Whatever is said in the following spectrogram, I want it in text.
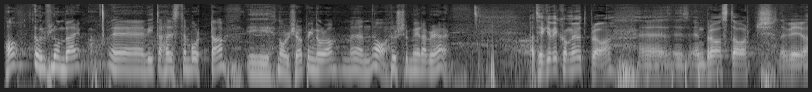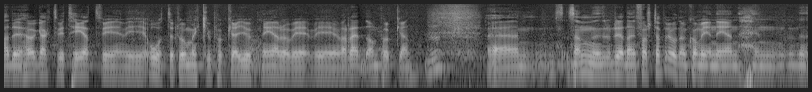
Ja, Ulf Lundberg, eh, Vita Hästen borta i Norrköping då, då. men ja, hur summerar vi det här? Jag tycker vi kom ut bra. Eh, en bra start där vi hade hög aktivitet, vi, vi återtog mycket puckar djupt ner och vi, vi var rädda om pucken. Mm. Sen redan i första perioden kom vi in i en, en,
